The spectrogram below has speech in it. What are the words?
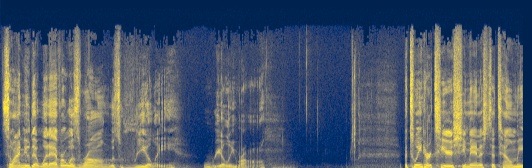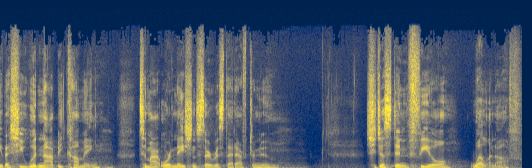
So I knew that whatever was wrong was really, really wrong. Between her tears, she managed to tell me that she would not be coming to my ordination service that afternoon. She just didn't feel well enough,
